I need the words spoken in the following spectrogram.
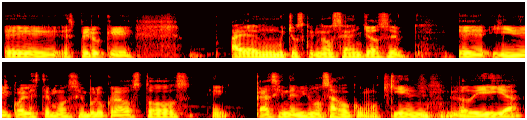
eh, espero que haya muchos que no sean Joseph eh, y en el cual estemos involucrados todos, eh, casi en el mismo saco como quien lo diría.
